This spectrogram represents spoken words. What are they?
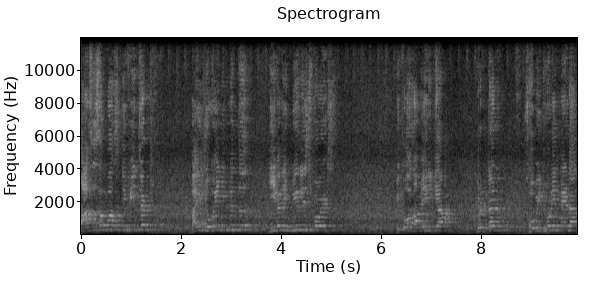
Fascism was defeated by joining with even imperialist powers because America, Britain, Soviet Union made an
